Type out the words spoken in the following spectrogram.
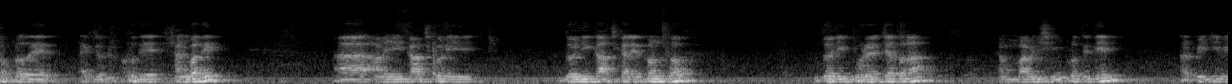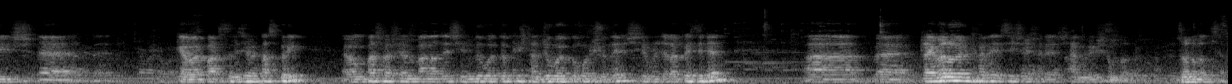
সম্প্রদায়ের একজন খুদে সাংবাদিক। আমি কাজ করি দৈনিক আজকালের কণ্ঠ, দৈনিক ভোরের চেতনা এবং ময়মনসিংহ প্রতিদিন। আর বিটিভির ক্যামেরা পার্সন হিসেবে কাজ করি। এবং পাশাপাশি আমি বাংলাদেশ হিন্দু বৌদ্ধ খ্রিস্টান যুব ঐক্য পরিষদের শিবপুর জেলা প্রেসিডেন্ট আর ট্রাইবাল ওয়েলফেয়ার অ্যাসোসিয়েশনের সাংগঠনিক সম্পাদক। ধন্যবাদ স্যার।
